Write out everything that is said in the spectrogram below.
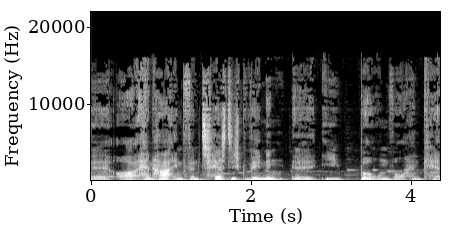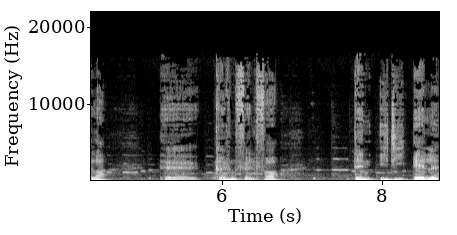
Øh, og han har en fantastisk vending øh, i bogen, hvor han kalder øh, Griffenfeldt for den ideelle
